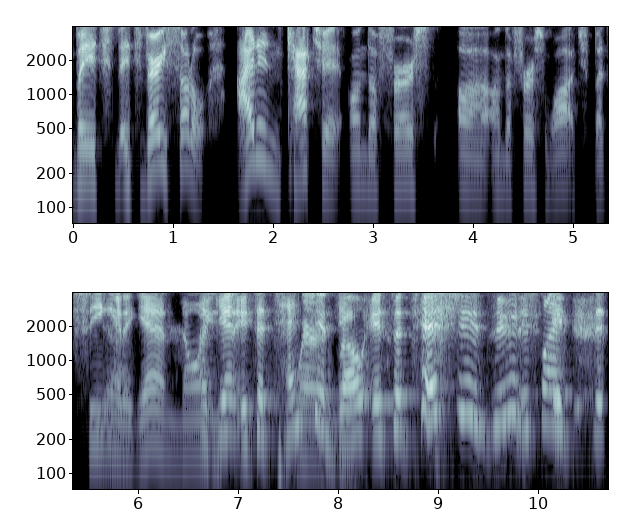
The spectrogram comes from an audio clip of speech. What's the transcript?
But it's it's very subtle. I didn't catch it on the first uh on the first watch but seeing it again knowing Again, it's attention, Nate- bro. It's attention, dude. It's like it, it-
